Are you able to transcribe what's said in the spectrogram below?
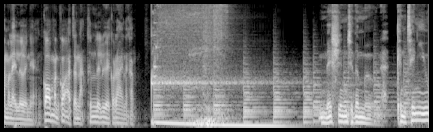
ทำอะไรเลยเนี่ย ก็มันก็อาจจะหนักขึ้นเรื่อยๆ ก็ได้นะครับ Mission to the Moon. Continue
